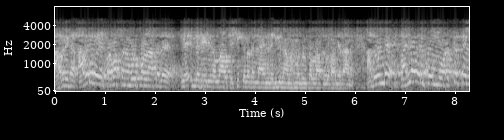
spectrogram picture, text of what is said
അവരുടെ അവരുടെ പ്രവർത്തനം ഉൾക്കൊള്ളാത്തത് എന്റെ പേരിൽ അള്ളാഹു ശിക്ഷിക്കുന്നതല്ല എന്ന് നബീന മുഹമ്മദ് സല്ലാത്തുള്ള പറഞ്ഞതാണ്. അതുകൊണ്ട് പലവർക്കും ഉറക്കത്തിൽ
